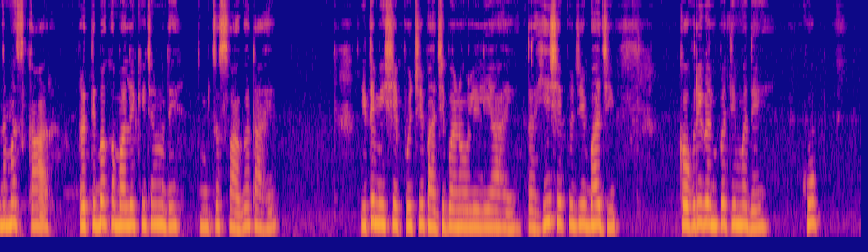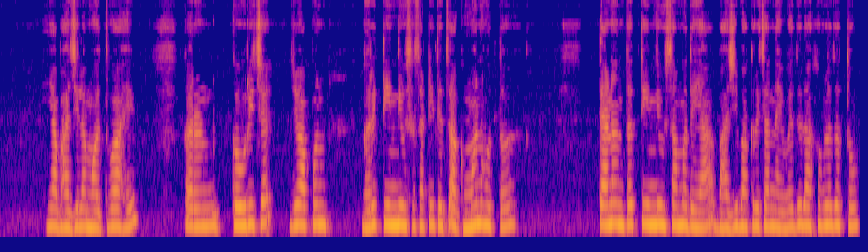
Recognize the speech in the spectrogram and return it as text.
नमस्कार. प्रतिभा कबाले किचनमध्ये तुमचं स्वागत आहे. इथे मी शेपूची भाजी बनवलेली आहे. तर ही शेपूची भाजी कवरी गणपतीमध्ये खूप या भाजीला महत्त्व आहे. कारण गौरीच्या जेव्हा आपण घरी तीन दिवसासाठी त्याचं आगमन होतं त्यानंतर तीन दिवसामध्ये या भाजी भाकरीचा नैवेद्य दाखवला जातो.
